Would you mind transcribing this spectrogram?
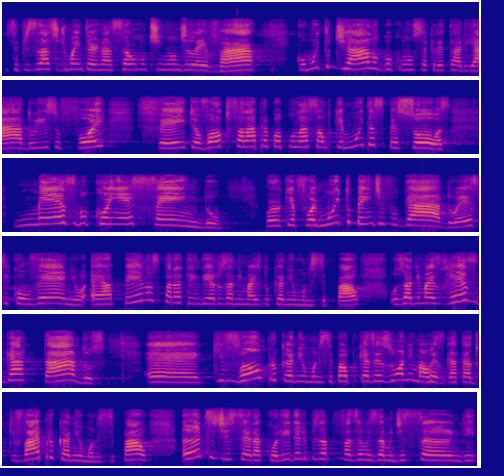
se precisasse de uma internação não tinham onde levar, com muito diálogo com o secretariado, isso foi feito. Eu volto a falar para a população, porque muitas pessoas, mesmo conhecendo porque foi muito bem divulgado. Esse convênio é apenas para atender os animais do canil municipal, os animais resgatados é, que vão para o canil municipal, porque às vezes um animal resgatado que vai para o canil municipal, antes de ser acolhido, ele precisa fazer um exame de sangue,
